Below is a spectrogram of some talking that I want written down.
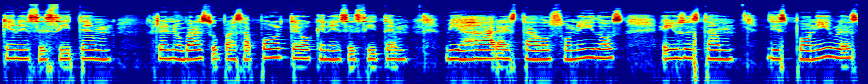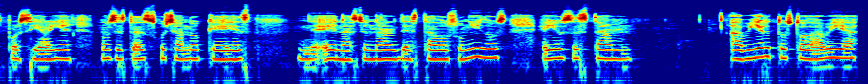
que necesiten renovar su pasaporte o que necesiten viajar a Estados Unidos. Ellos están disponibles por si alguien nos está escuchando que es nacional de Estados Unidos. Ellos están abiertos todavía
